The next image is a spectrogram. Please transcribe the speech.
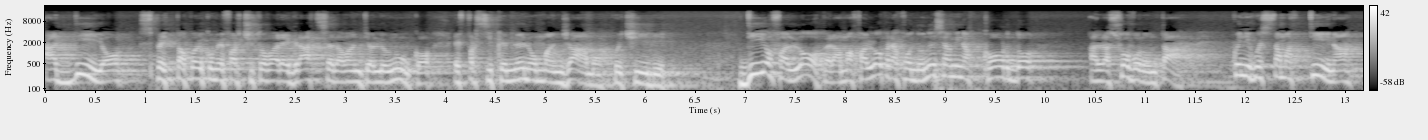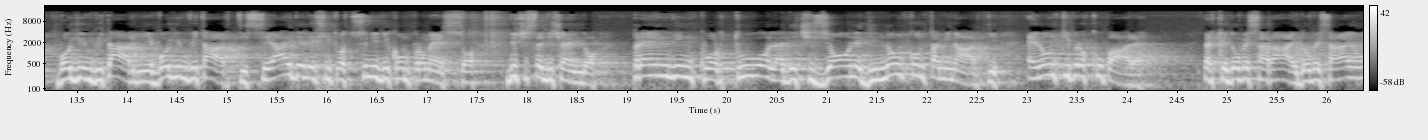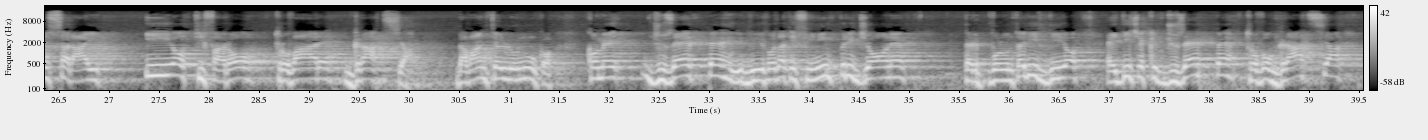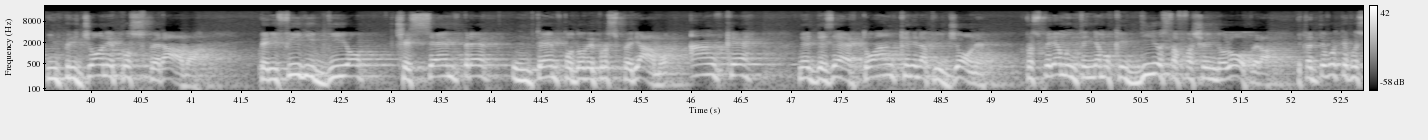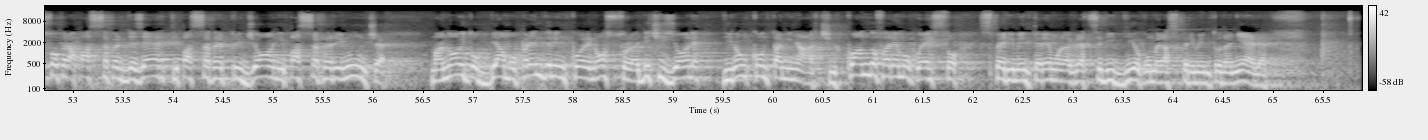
A Dio spetta poi come farci trovare grazia davanti all'eunuco e far sì che noi non mangiamo quei cibi. Dio fa l'opera, ma fa l'opera quando noi siamo in accordo alla sua volontà. Quindi questa mattina voglio invitarmi e voglio invitarti, se hai delle situazioni di compromesso, Dio ci sta dicendo, prendi in cuor tuo la decisione di non contaminarti e non ti preoccupare, perché dove sarai, dove sarai o non sarai, io ti farò trovare grazia davanti all'eunuco. Come Giuseppe, vi ricordate, finì in prigione per volontà di Dio e dice che Giuseppe trovò grazia in prigione e prosperava. Per i figli di Dio c'è sempre un tempo dove prosperiamo, anche nel deserto, anche nella prigione. Prosperiamo intendiamo che Dio sta facendo l'opera e tante volte quest'opera passa per deserti, passa per prigioni, passa per rinunce, ma noi dobbiamo prendere in cuore nostro la decisione di non contaminarci. Quando faremo questo sperimenteremo la grazia di Dio come la sperimentò Daniele.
